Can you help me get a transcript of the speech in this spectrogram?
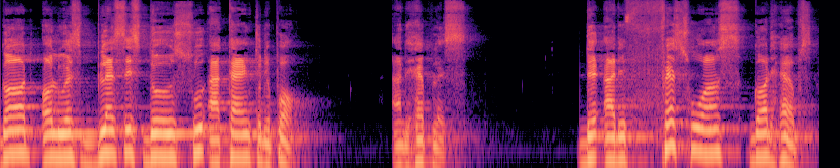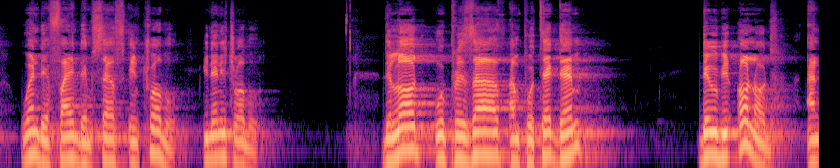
God always blesses those who are kind to the poor and the helpless. They are the first ones God helps when they find themselves in trouble in any trouble. The Lord will preserve and protect them. They will be honored and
